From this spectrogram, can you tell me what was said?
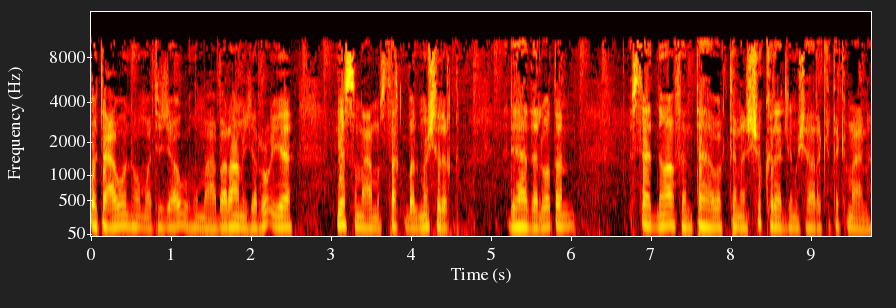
وتعاونهم وتجاوبهم مع برامج الرؤية يصنع مستقبل مشرق لهذا الوطن. أستاذ نواف انتهى وقتنا. شكرا لمشاركتك معنا.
